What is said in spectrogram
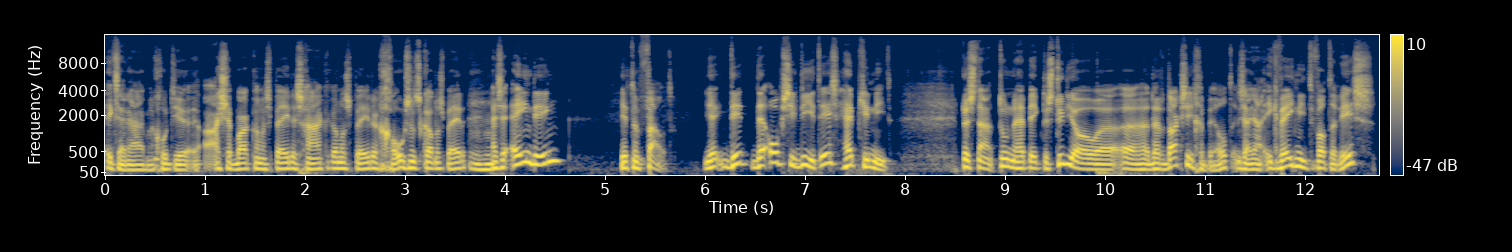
Ik zei, nou, maar goed, je, Asjabar kan er spelen. Schaken kan er spelen. Gozens kan er spelen. Mhm. Hij zei, één ding. Je hebt een fout. Je, dit, de optie die het is, heb je niet. Dus nou, toen heb ik de studio, eh, eh, de redactie gebeld. En zei, ja, ik weet niet wat er is.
